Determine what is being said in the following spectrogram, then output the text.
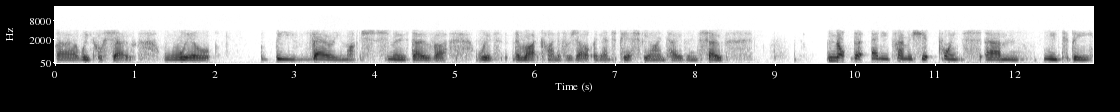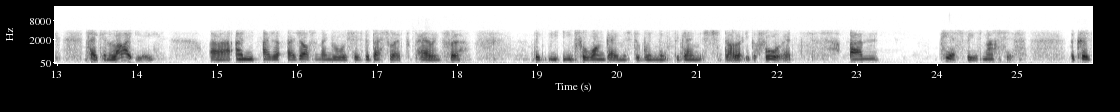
uh, week or so will be very much smoothed over with the right kind of result against PSV Eindhoven. So, not that any Premiership points um, need to be taken lightly. Uh, and as, as Arsene Wenger always says, the best way of preparing for the, for one game is to win the, the game that's directly before it. Um, PSV is massive because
